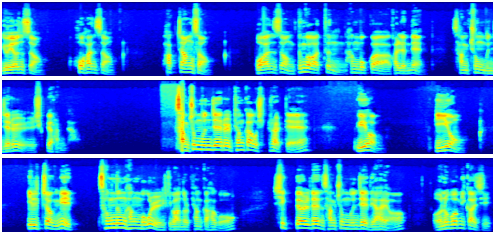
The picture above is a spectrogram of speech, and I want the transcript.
유연성, 호환성, 확장성, 보안성 등과 같은 항목과 관련된 상충 문제를 식별합니다. 상충 문제를 평가하고 식별할 때 위험, 비용, 일정 및 성능 항목을 기반으로 평가하고 식별된 상충 문제에 대하여 어느 범위까지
